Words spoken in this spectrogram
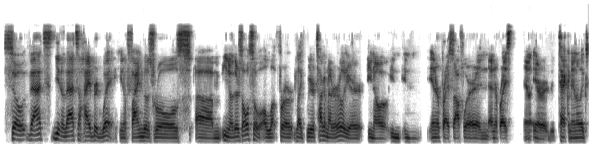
so that's you know that's a hybrid way you know find those roles. Um, you know there's also a lot for like we were talking about earlier you know in in enterprise software and enterprise uh, or tech and analytics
